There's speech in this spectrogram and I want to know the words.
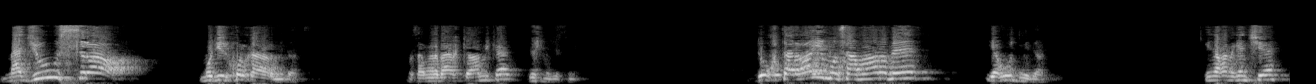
مجوس را مدیر کل قرار می‌داد. مسلمان برق کار می‌کرد جاش مجوس می‌داد دخترهای مسلمان رو به یهود می‌داد. این آقا میگن چیه؟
